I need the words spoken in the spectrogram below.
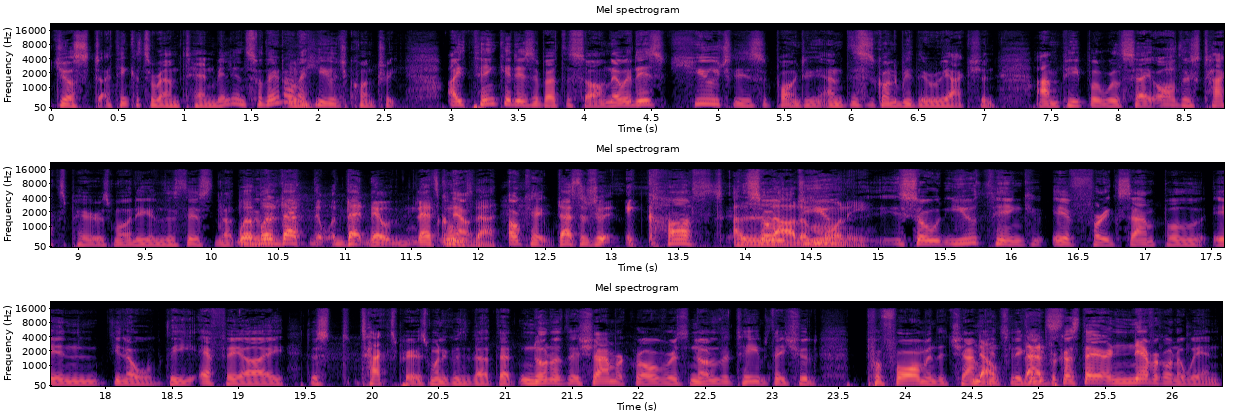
just, I think it's around 10 million. So they're not a mm. huge country. I think it is about the song. Now, it is hugely disappointing, and this is going to be the reaction. And people will say, oh, there's taxpayers' money, and there's this and that. well, well, that that no, let's come Now, to that. okay. that's the truth. It costs a So lot of you- money. So you think if, for example, in you know the FAI, the taxpayers' money goes into that, that none of the Shamrock Rovers, none of the teams, they should perform in the Champions League because they are never going to win.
